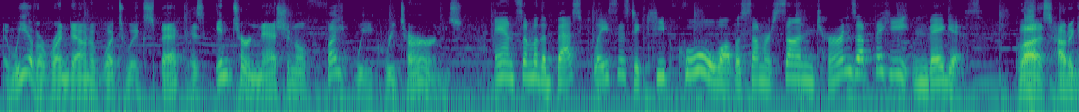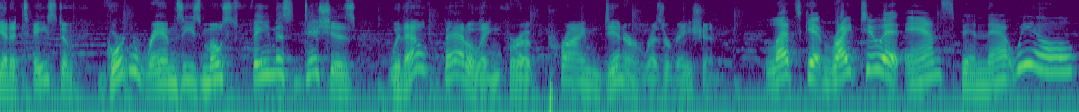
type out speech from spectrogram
and we have a rundown of what to expect as International Fight Week returns. And some of the best places to keep cool while the summer sun turns up the heat in Vegas. Plus, how to get a taste of Gordon Ramsay's most famous dishes without battling for a prime dinner reservation. Let's get right to it and spin that wheel.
